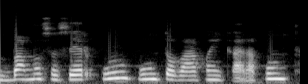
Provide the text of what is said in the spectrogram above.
vamos a hacer un punto bajo en cada punto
